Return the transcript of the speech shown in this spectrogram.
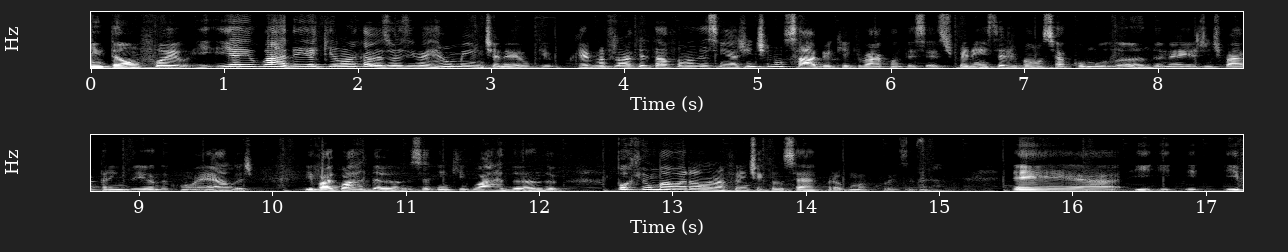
Então foi. E, e, aí eu guardei aquilo na cabeça, assim, realmente, né? Porque no final que ele estava falando assim, a gente não sabe o que, que vai acontecer. As experiências vão se acumulando, né? E a gente vai aprendendo com elas e vai guardando, você tem que ir guardando, porque uma hora lá na frente aquilo serve para alguma coisa, né? É, e, e, e,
